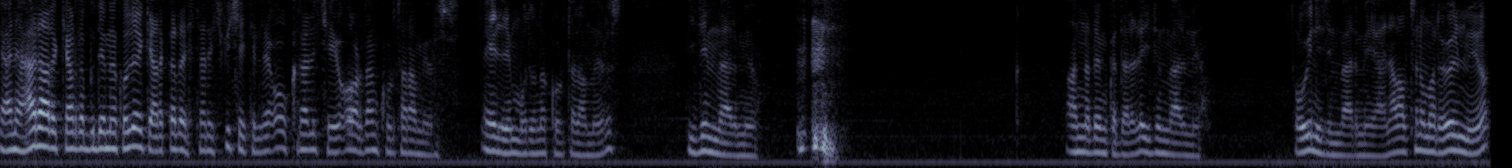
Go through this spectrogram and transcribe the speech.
Yani her halükarda bu demek oluyor ki arkadaşlar hiçbir şekilde o kraliçeyi oradan kurtaramıyoruz. Alien modunda kurtaramıyoruz. İzin vermiyor. Anladığım kadarıyla izin vermiyor. Oyun izin vermiyor yani. 6 numara ölmüyor.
